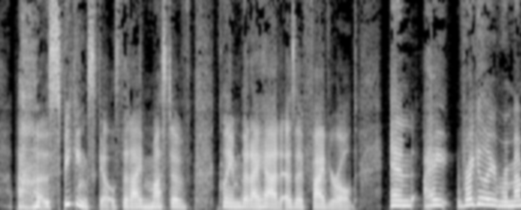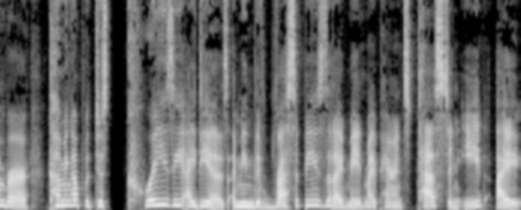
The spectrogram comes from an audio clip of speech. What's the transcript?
uh, speaking skills that I must have claimed that I had as a five year old. And I regularly remember coming up with just crazy ideas. I mean, the recipes that I made my parents test and eat, I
